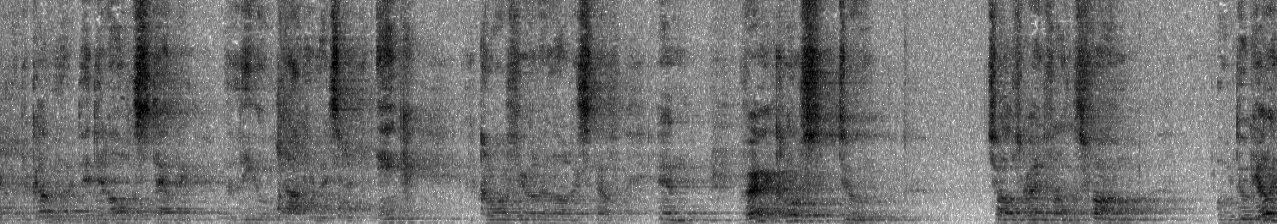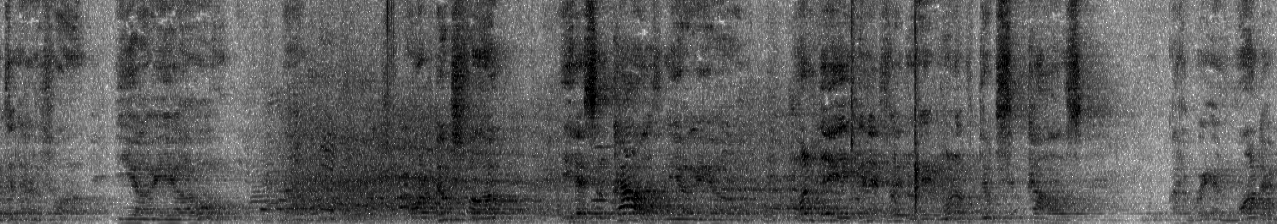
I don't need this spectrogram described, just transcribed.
contract with the government. They did all the stamping, the legal documents, the ink, the chlorophyll, and all this stuff. And very close to Charles' grandfather's farm, old Duke Ellington had a farm, E-R-E-R-O. Now, on Duke's farm, he had some cows, E-R-E-R-O. One day, inadvertently, one of Duke's cows got away and wandered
